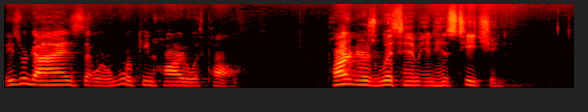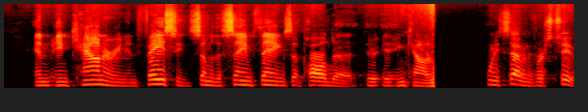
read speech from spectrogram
These were guys that were working hard with Paul partners with him in his teaching and encountering and facing some of the same things that Paul did, uh, encountered. 27, verse 2.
